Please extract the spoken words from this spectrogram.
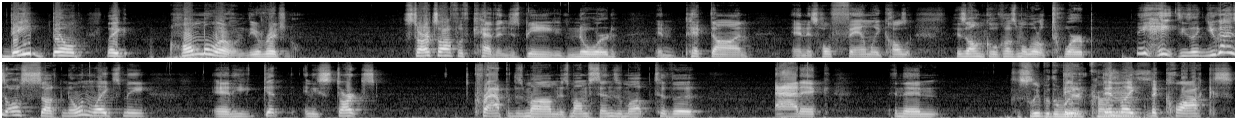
They build like Home Alone, the original, starts off with Kevin just being ignored and picked on, and his whole family calls his uncle calls him a little twerp. He hates. He's like, "You guys all suck. No one likes me." And he get and he starts crap with his mom, and his mom sends him up to the attic, and then To sleep with the weird then like the clocks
